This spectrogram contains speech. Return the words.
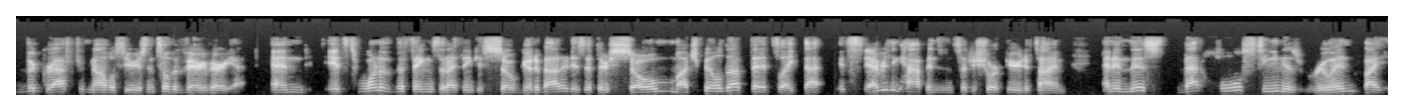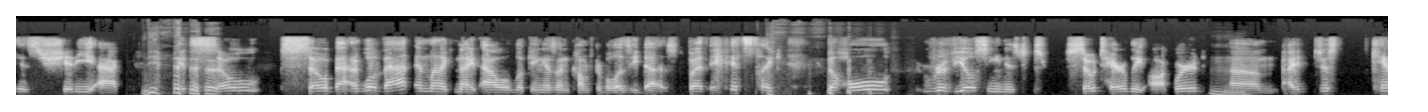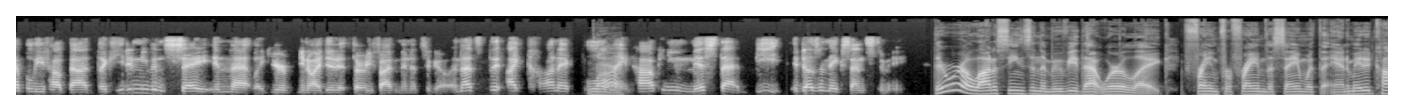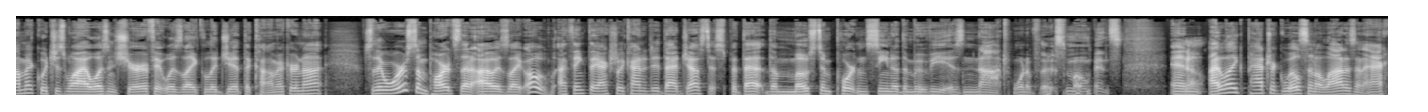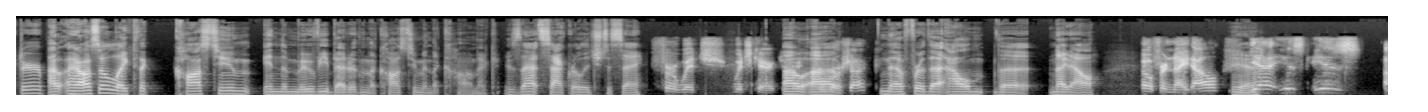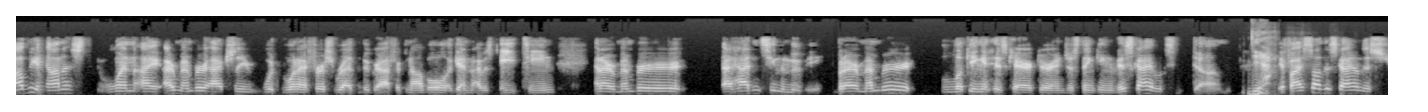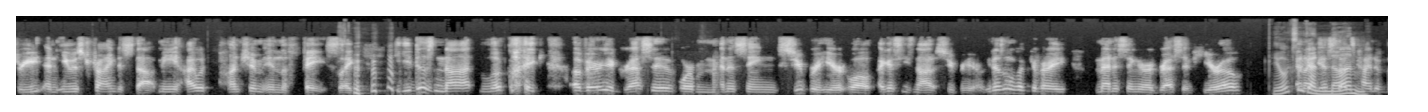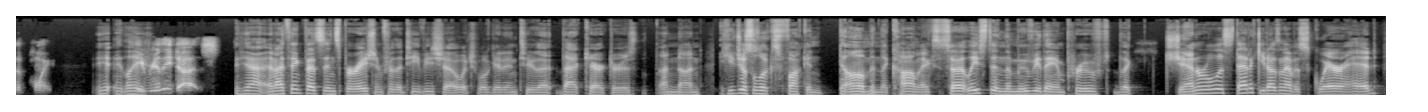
the graphic novel series until the very very end. And it's one of the things that I think is so good about it is that there's so much build up that it's like that it's everything happens in such a short period of time. And in this, that whole scene is ruined by his shitty act. It's so so bad. Well, that and like Night Owl looking as uncomfortable as he does. But it's like the whole reveal scene is just so terribly awkward. Mhm. Um, I just can't believe how bad. Like he didn't even say in that like you're you know I did it 35 minutes ago, and that's the iconic Yeah. line. How can you miss that beat? It doesn't make sense to me. There were a lot of scenes in the movie that were like frame for frame the same with the animated comic, which is why I wasn't sure if it was like legit the comic or not. So there were some parts that I was like, "Oh, I think they actually kind of did that justice." But that the most important scene of the movie is not one of those moments. And No. I like Patrick Wilson a lot as an actor. I, I also liked the costume in the movie better than the costume in the comic. Is that sacrilege to say? For which which character? Oh, for uh, Rorschach. No, for the owl, the night owl. Oh, for Night Owl. Yeah. yeah his his i'll be honest when i i remember actually when i first read the graphic novel again i was 18 and i remember i hadn't seen the movie but i remember looking at his character and just thinking this guy looks dumb Yeah. if i saw this guy on the street and he was trying to stop me i would punch him in the face like he does not look like a very aggressive or menacing superhero well i guess he's not a superhero he doesn't look like a very menacing or aggressive hero He looks and like i a guess nun. that's kind of the point It- it, he really does Yeah, and I think that's inspiration for the TV show, which we'll get into. That that character is a nun. He just looks fucking dumb in the comics. So at least in the movie, they improved the general aesthetic. He doesn't have a square head,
